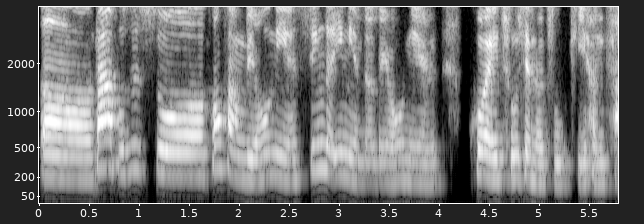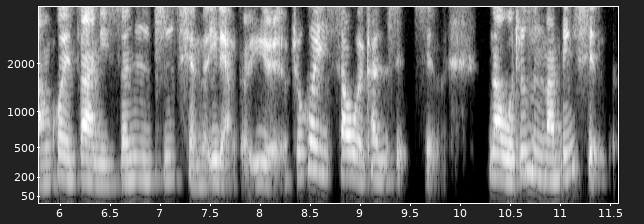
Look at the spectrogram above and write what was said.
呃，大家不是说通常流年新的一年的流年会出现的主题，很常会在你生日之前的一两个月就会稍微开始显现。那我就是蛮明显的，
